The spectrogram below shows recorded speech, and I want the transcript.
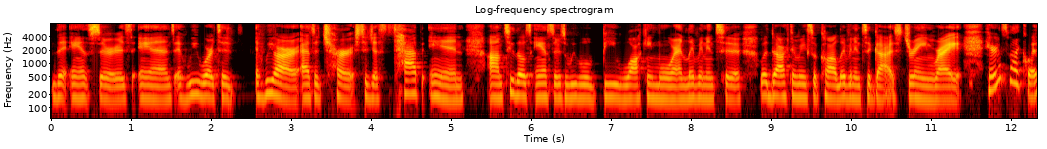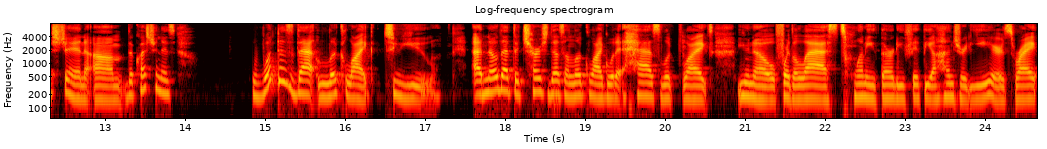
the answers and if we were to if we are as a church to just tap in um, to those answers, we will be walking more and living into what Dr. Meeks would call living into God's dream, right? Here's my question. Um, the question is, what does that look like to you? I know that the church doesn't look like what it has looked like, you know, for the last 20, 30, 50, 100 years, right?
